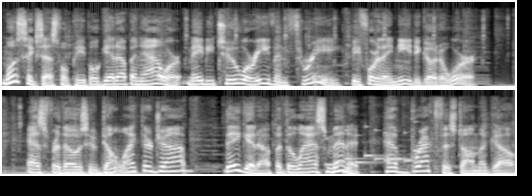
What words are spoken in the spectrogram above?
Most successful people get up an hour, maybe two or even three, before they need to go to work. As for those who don't like their job, they get up at the last minute, have breakfast on the go,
